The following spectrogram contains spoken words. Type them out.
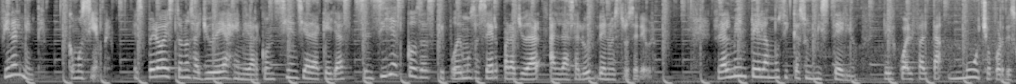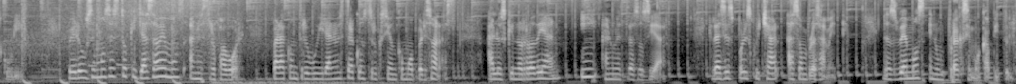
Finalmente, como siempre, espero esto nos ayude a generar conciencia de aquellas sencillas cosas que podemos hacer para ayudar a la salud de nuestro cerebro. Realmente la música es un misterio del cual falta mucho por descubrir pero usemos esto que ya sabemos a nuestro favor para contribuir a nuestra construcción como personas, a los que nos rodean y a nuestra sociedad. Gracias por escuchar asombrosamente. Nos vemos en un próximo capítulo.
